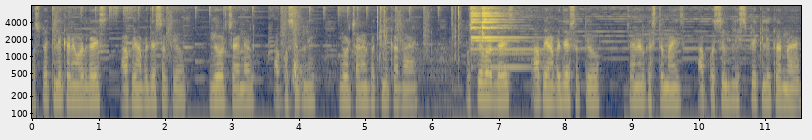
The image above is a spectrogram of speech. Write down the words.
उस पर क्लिक करने के बाद गाइस आप यहाँ पे देख सकते हो योर चैनल आपको सिंपली योर चैनल पर क्लिक करना है। उसके बाद गाइस आप यहाँ पे देख सकते हो चैनल कस्टमाइज आपको सिंपली इस पर क्लिक करना है।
